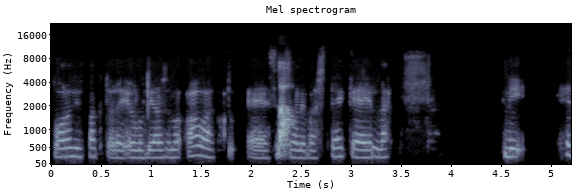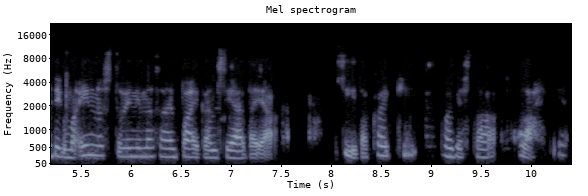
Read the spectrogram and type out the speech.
Poliisifaktori ei ollut vielä silloin avattu ees, se oli vasta tekeillä. Niin heti kun mä innostuin, niin mä sain paikan sieltä ja siitä kaikki oikeastaan lähti.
